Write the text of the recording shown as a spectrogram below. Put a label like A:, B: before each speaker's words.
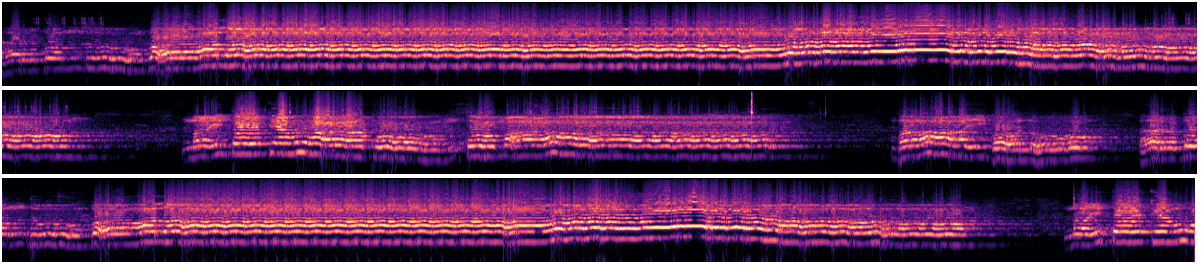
A: আর বন্ধু বল। ভাই বলো আর বন্ধু বলো।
